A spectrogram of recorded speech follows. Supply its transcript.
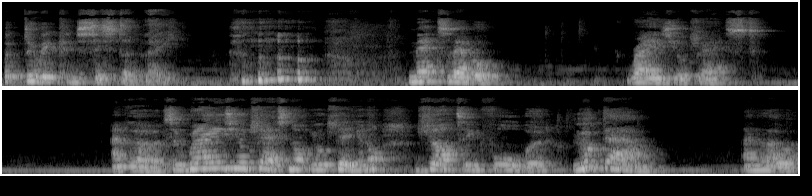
but do it consistently. Next level, raise your chest and lower. So raise your chest, not your chin. You're not jutting forward. Look down and lower.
